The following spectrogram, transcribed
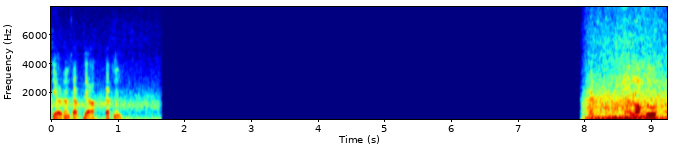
เดี๋ยวนะครับ เดี๋ยวแป๊บนึงเดี๋ยวลองดู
